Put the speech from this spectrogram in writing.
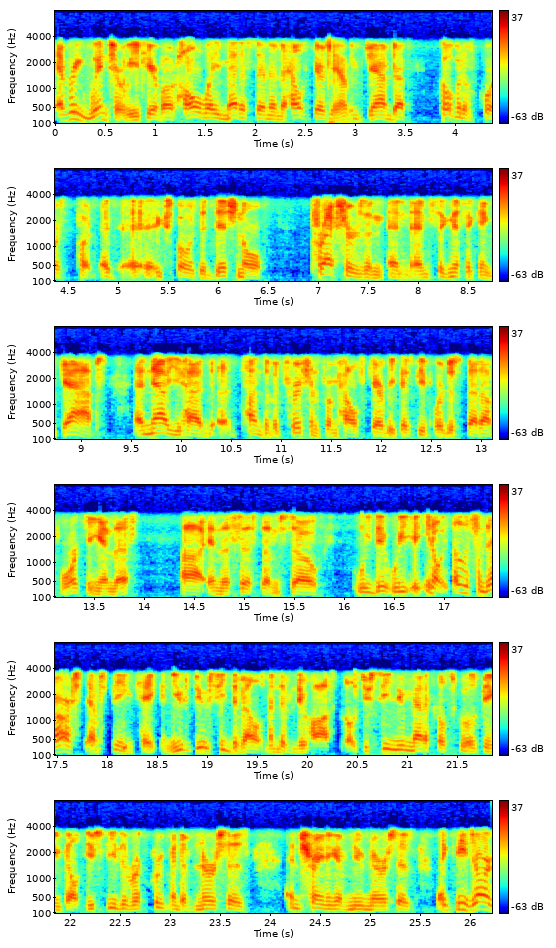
Every winter we hear about hallway medicine and the healthcare system yep. jammed up. COVID, of course, put uh, exposed additional pressures and, and, and significant gaps. And now you had uh, tons of attrition from healthcare because people are just fed up working in this uh, in the system. So we did we you know listen there are steps being taken. You do see development of new hospitals. You see new medical schools being built. You see the recruitment of nurses and training of new nurses. Like these are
